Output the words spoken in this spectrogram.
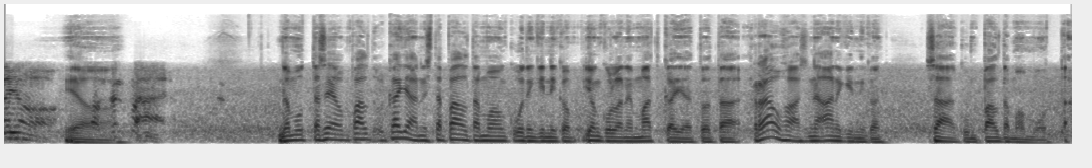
No joo. Joo. Vähän. No mutta se on Pal- Kajaanista Paltamoon on kuitenkin niin jonkunlainen matka ja tuota, rauhaa sinne ainakin niin saa, kun Paltamoon muuttaa.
